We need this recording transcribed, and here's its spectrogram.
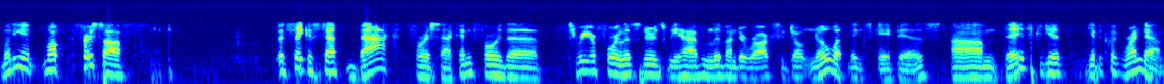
what do you? Well, first off, let's take a step back for a second for the three or four listeners we have who live under rocks who don't know what Linkscape is. Um, Dave, could you give a quick rundown?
